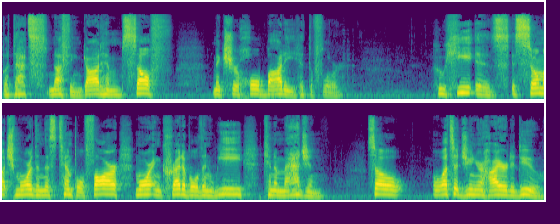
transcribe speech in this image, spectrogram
But that's nothing. God Himself makes your whole body hit the floor. Who He is is so much more than this temple, far more incredible than we can imagine. So, what's a junior higher to do?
